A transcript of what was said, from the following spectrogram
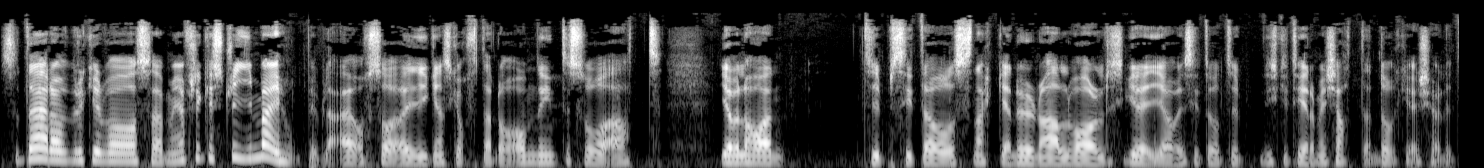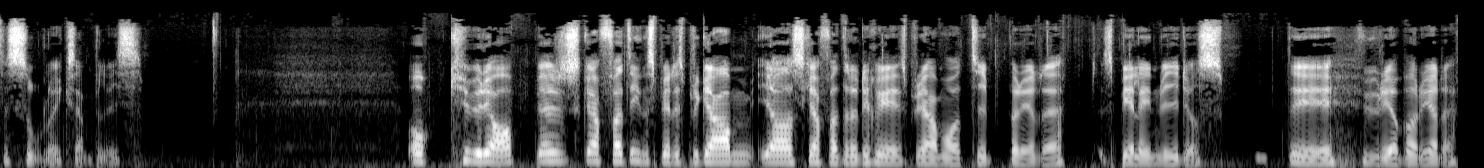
Så därav brukar det vara så här, men jag försöker streama ihop ibland, eh, också, eh, ganska ofta då. Om det inte är så att jag vill ha en, typ sitta och snacka, nu är det någon allvarlig grej, jag vill sitta och typ diskutera med chatten, då kan jag köra lite solo exempelvis. Och hur, ja, jag har skaffat inspelningsprogram, jag har skaffat redigeringsprogram och typ började spela in videos. Det är hur jag började.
